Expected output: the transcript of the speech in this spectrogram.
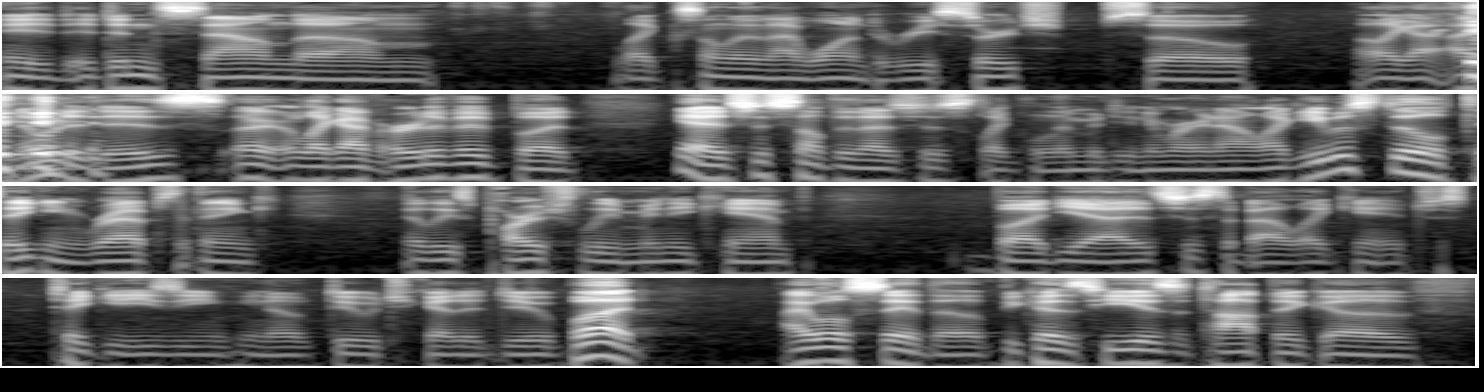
It, it didn't sound um, like something I wanted to research. So like I, I know what it is, or like I've heard of it, but yeah, it's just something that's just like limiting him right now. Like he was still taking reps, I think, at least partially mini camp. But yeah, it's just about like you know, just take it easy, you know, do what you got to do. But I will say though, because he is a topic of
